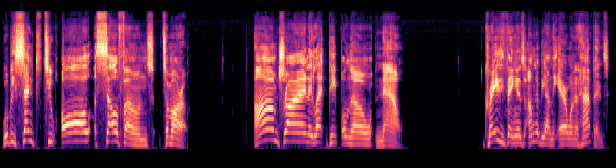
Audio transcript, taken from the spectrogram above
will be sent to all cell phones tomorrow. I'm trying to let people know now. Crazy thing is, I'm going to be on the air when it happens.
